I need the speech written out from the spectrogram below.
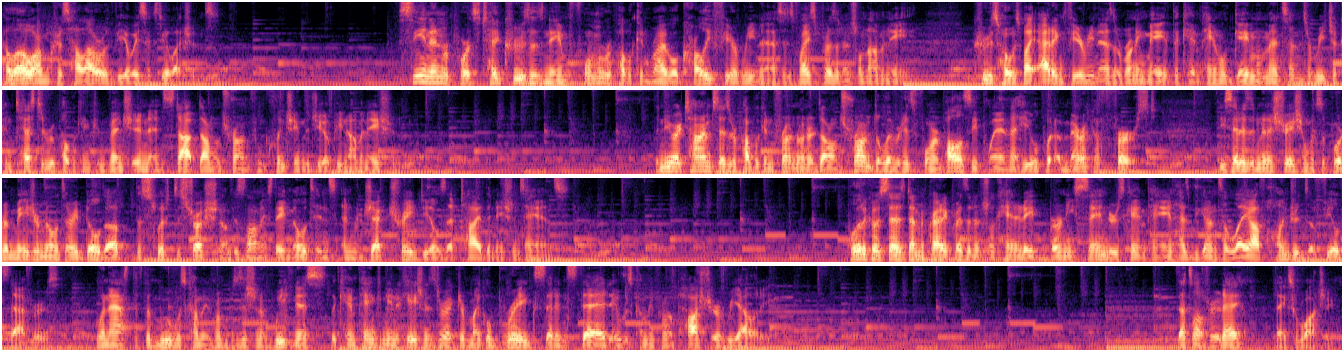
Hello, I'm Chris Hellauer with VOA 60 Elections. CNN reports Ted Cruz has named former Republican rival Carly Fiorina as his vice presidential nominee. Cruz hopes by adding Fiorina as a running mate, the campaign will gain momentum to reach a contested Republican convention and stop Donald Trump from clinching the GOP nomination. The New York Times says Republican frontrunner Donald Trump delivered his foreign policy plan that he will put America first. He said his administration would support a major military buildup, the swift destruction of Islamic State militants, and reject trade deals that tied the nation's hands. Politico says Democratic presidential candidate Bernie Sanders' campaign has begun to lay off hundreds of field staffers. When asked if the move was coming from a position of weakness, the campaign communications director Michael Briggs said instead it was coming from a posture of reality. That's all for today. Thanks for watching.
